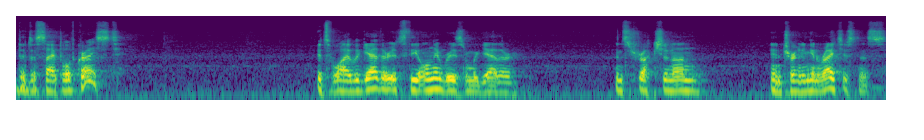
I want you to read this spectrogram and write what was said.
the disciple of Christ. It's why we gather. It's the only reason we gather. Instruction on and training in righteousness.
